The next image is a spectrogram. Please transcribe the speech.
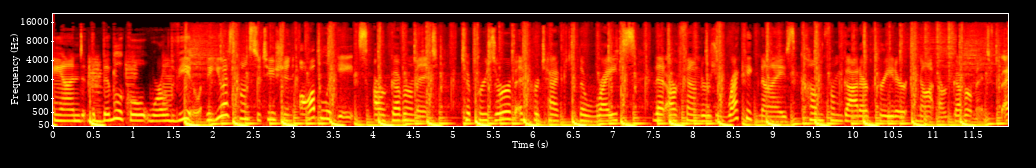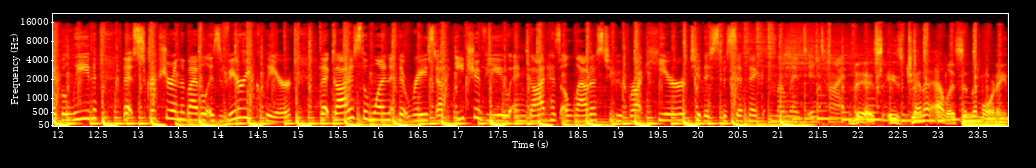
and the biblical worldview. The U.S. Constitution obligates our government to preserve and protect the rights that our founders recognize come from God, our Creator, not our government. I believe that Scripture in the Bible is very clear that God is the one that raised up each of you, and God has allowed us to be brought here to specific moment in time. This this is Jenna Ellis in the morning.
